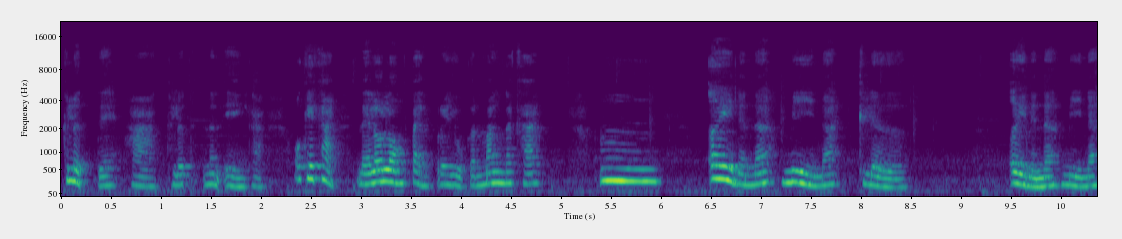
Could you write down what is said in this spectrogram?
เคลดเดฮาเคลดนั่นเองค่ะ โอเคค่ะไหนเราลองแต่งประโยคกันมั่งนะคะ อืม เอ้ยเนี่ยนะ มีนะเคลอ เอ้ยเนี่ยนะมีนะ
